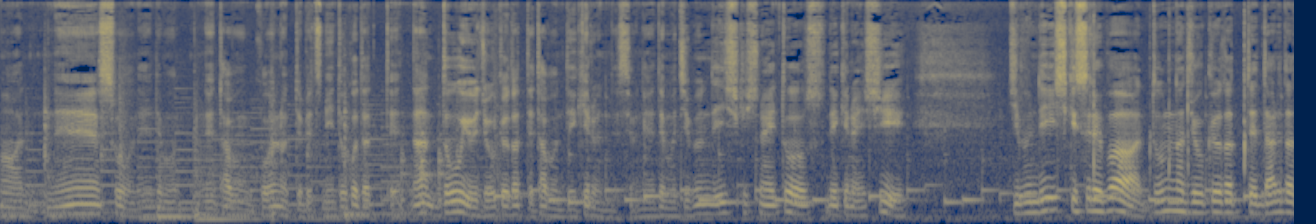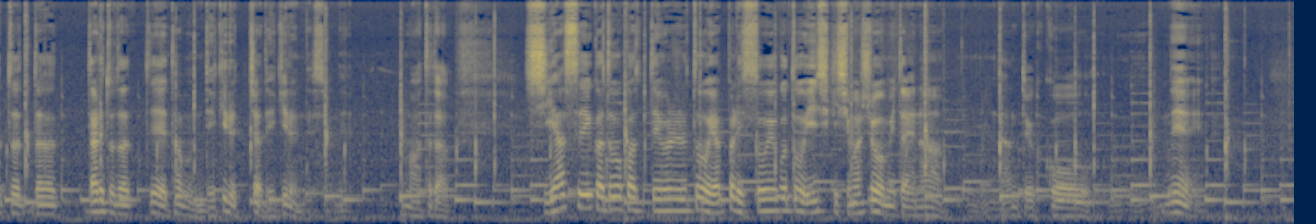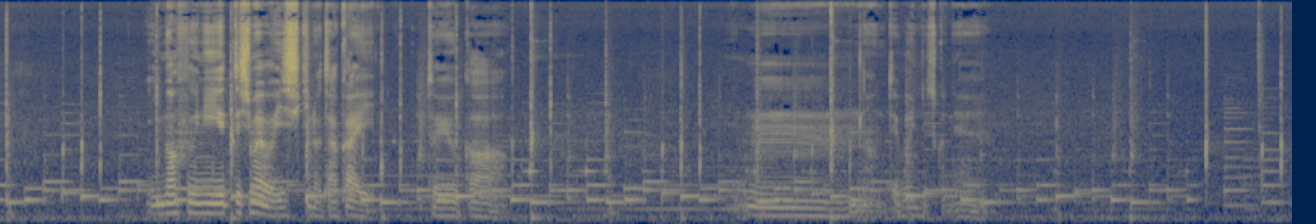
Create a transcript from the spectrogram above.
まあねそうね。でもね多分こういうのって別にどこだってなどういう状況だって多分できるんですよね。でも自分で意識しないとできないし自分で意識すればどんな状況だって誰だったって誰とだって多分できるっちゃできるんですよね。まあただしやすいかどうかって言われるとやっぱりそういうことを意識しましょうみたいな何ていうかこうね今風に言ってしまえば意識の高いというか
